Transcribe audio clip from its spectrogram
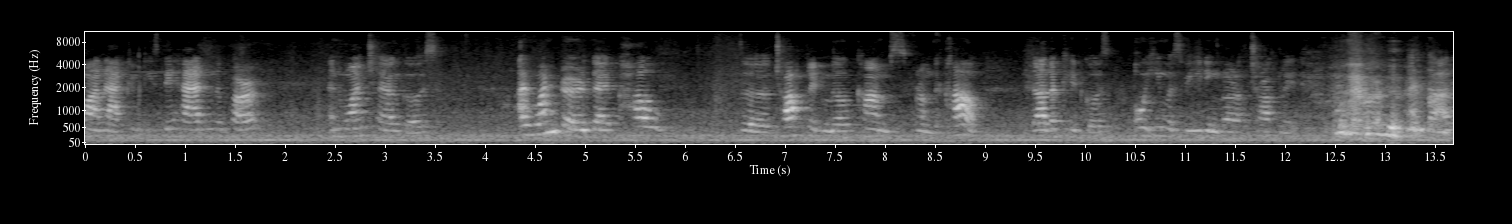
fun activities they had in the park. And one child goes i wonder that how the chocolate milk comes from the cow. The other kid goes oh he must be eating a lot of chocolate. And the,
